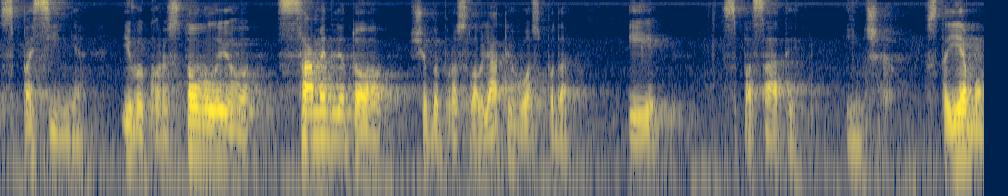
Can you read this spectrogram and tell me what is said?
спасіння, і використовували його саме для того, щоб прославляти Господа і спасати інших. Встаємо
